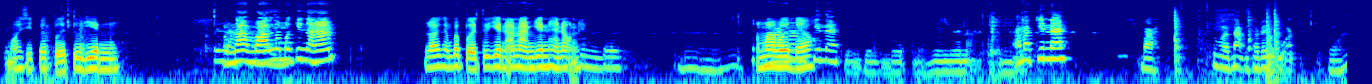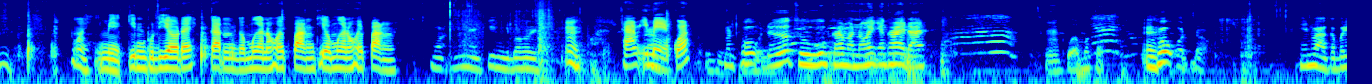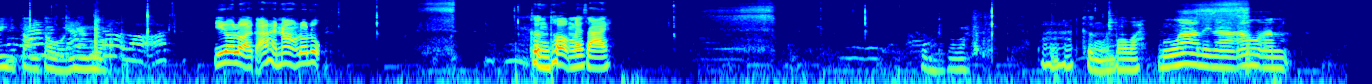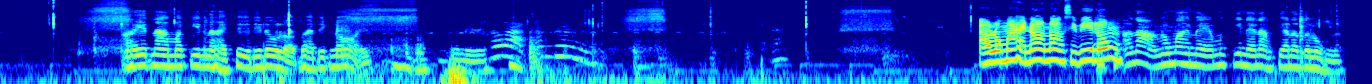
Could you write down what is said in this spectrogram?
หมอสิไปเปิดตู้เย็นเอาน้ำหวานแล้วมากินอาหารร้อยขึ้นไปเปิดตู้เย็นเอาน้ำเย็นให้น้องหน่อยกินเบยเอามาเบิดแล้ว กินนะกินจนเบิดเลยยังเหลือหนังก่อนเอามากินนะบ่าคือว่าน้ำเขาได้ตรวจ โอ้ยโอ้ยอีแม่กินผู้เดียวได้ กันกับเมื่อน้อยปังเที่ยวเมื่อน้อยปังหวานมันยังกินอยู่บ่เฮ้ยถามอีแม่กว่ามันโพเด้อถูคันมาน้อยยังไข่ได้หาขวดมาแกะโพอดดอก เห็นว่ากับบริต้องโตอยังบอกนี่โลหลอดก็เอาให้น้องโลลูกครึ่งท้องแล้วสายถึงเพราะว่าปาดครึ่งแล้วบ่วะมือว่านี่นะเอาอัน เอาเฮ็ดนางมากินนะให้ซื้อที่โดหลอดไปให้เด็กน้อยวันนี้นะเอาลงมาให้น้องน้องสิวีลงเอาน้ำลงมาให้แม่เมื่อกี้แนะนำเคียนเอาตะลุมนะ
